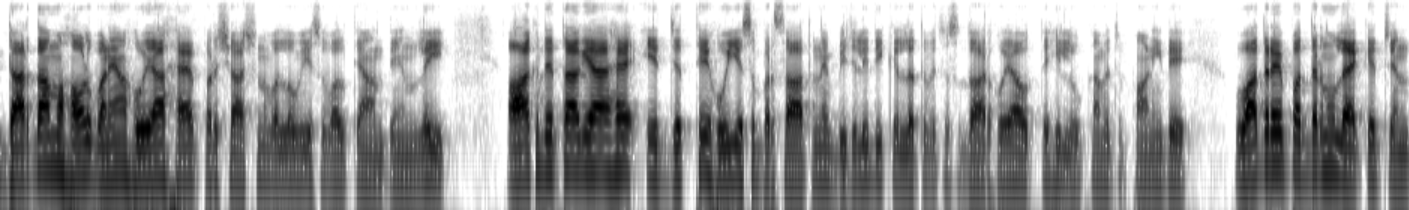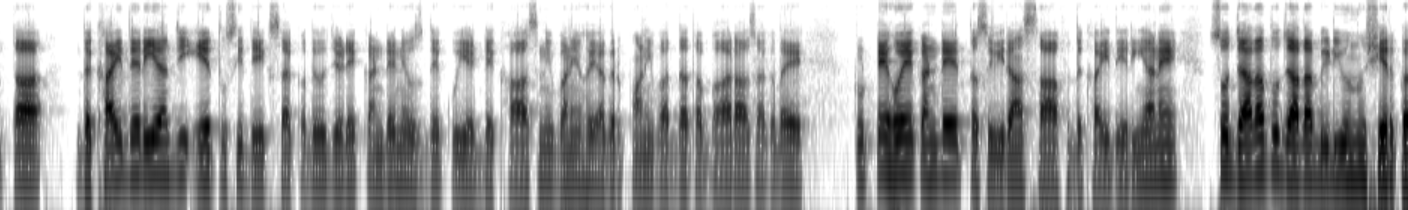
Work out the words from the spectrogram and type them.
ਡਰ ਦਾ ਮਾਹੌਲ ਬਣਿਆ ਹੋਇਆ ਹੈ ਪ੍ਰਸ਼ਾਸਨ ਵੱਲੋਂ ਵੀ ਇਸ ਵੱਲ ਧਿਆਨ ਦੇਣ ਲਈ। ਆਖ ਦਿੱਤਾ ਗਿਆ ਹੈ, ਇਹ ਜਿੱਥੇ ਹੋਈ ਇਸ ਬਰਸਾਤ ਨੇ ਬਿਜਲੀ ਦੀ ਕਿੱਲਤ ਵਿੱਚ ਸੁਧਾਰ ਹੋਇਆ, ਉੱਥੇ ਹੀ ਲੋਕਾਂ ਵਿੱਚ ਪਾਣੀ ਦੇ ਵਧ ਰਹੇ ਪੱਧਰ ਨੂੰ ਲੈ ਕੇ ਚਿੰਤਾ ਦਿਖਾਈ ਦੇ ਰਹੀ ਹੈ। ਜੀ, ਇਹ ਤੁਸੀਂ ਦੇਖ ਸਕਦੇ ਹੋ, ਜਿਹੜੇ ਕੰਡੇ ਨੇ, ਉਸਦੇ ਕੋਈ ਐਡੇ ਖਾਸ ਨਹੀਂ ਬਣੇ ਹੋਏ। ਅਗਰ ਪਾਣੀ ਵੱਧਦਾ ਤਾਂ ਬਾਹਰ ਆ ਸਕਦਾ ਹੈ। ਟੁੱਟੇ ਹੋਏ ਕੰਡੇ ਤਸਵੀਰਾਂ ਸਾਫ਼ ਦਿਖਾਈ ਦੇ ਰਹੀਆਂ ਨੇ। ਸੋ ਜ਼ਿਆਦਾ ਤੋਂ ਜ਼ਿਆਦਾ ਵੀਡੀਓ ਨੂੰ ਸ਼ੇਅਰ ਕਰੋ।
